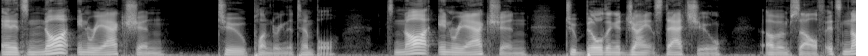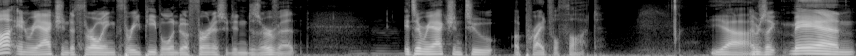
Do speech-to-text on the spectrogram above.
And it's not in reaction to plundering the temple. It's not in reaction to building a giant statue of himself. It's not in reaction to throwing three people into a furnace who didn't deserve it. It's in reaction to a prideful thought. Yeah. I'm just like, man,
